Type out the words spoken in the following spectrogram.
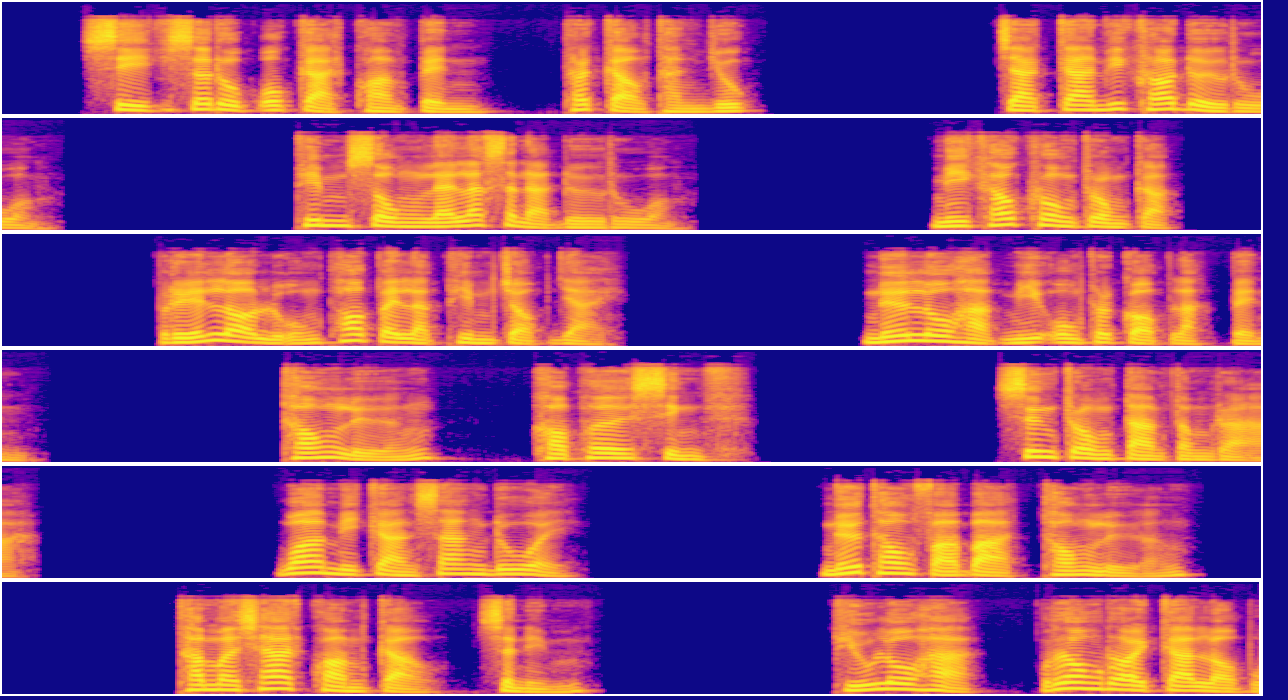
4. สรุปโอกาสความเป็นพระเก่าทันยุค จากการวิเคราะห์โดยรวม พิมพ์ทรงและลักษณะโดยรวม มีเข้าโครงตรงกับ เหรียญหล่อหลวงพ่อไปหลักพิมพ์จอบใหญ่ เนื้อโลหะมีองค์ประกอบหลักเป็น ทองเหลือง copper zinc ซึ่งตรงตามตำรา ว่ามีการสร้างด้วย เนื้อทองฝาบาททองเหลือง ธรรมชาติความเก่า สนิม ผิวโลหะ ร่องรอยการหล่อโบ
